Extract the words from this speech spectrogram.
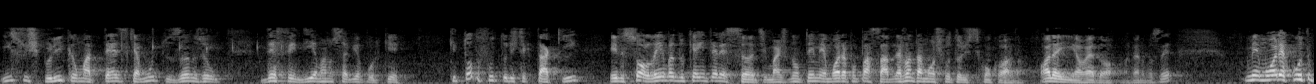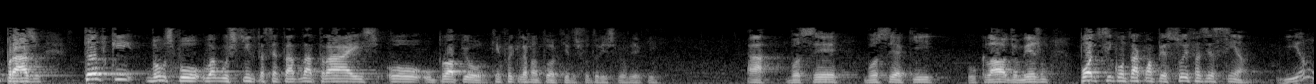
Isso explica uma tese que há muitos anos eu defendia, mas não sabia por quê. Que todo futurista que está aqui, ele só lembra do que é interessante, mas não tem memória para o passado. Levanta a mão os futuristas concordam. Olha aí ao redor, está vendo você? Memória a curto prazo. Tanto que, vamos supor, o Agostinho está sentado lá atrás, ou o próprio. Quem foi que levantou aqui dos futuristas que eu vi aqui? Ah, você, você aqui, o Cláudio mesmo, pode se encontrar com uma pessoa e fazer assim, ó. E eu não,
